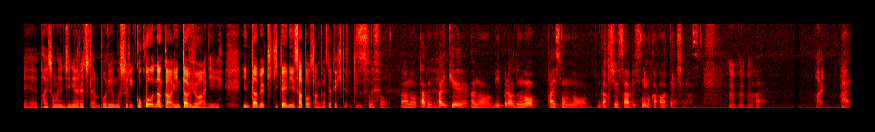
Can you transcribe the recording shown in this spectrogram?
えー Python エンジニア列伝ボリューム3ここなんかインタビュアーに インタビュー聞き手に佐藤さんが出てきてるというね。そうそう。あの多分ええ PyQ、あの BProud の Python の学習サービスにも関わってらっしゃるはず。うんうんうん。はい。はい。はい。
